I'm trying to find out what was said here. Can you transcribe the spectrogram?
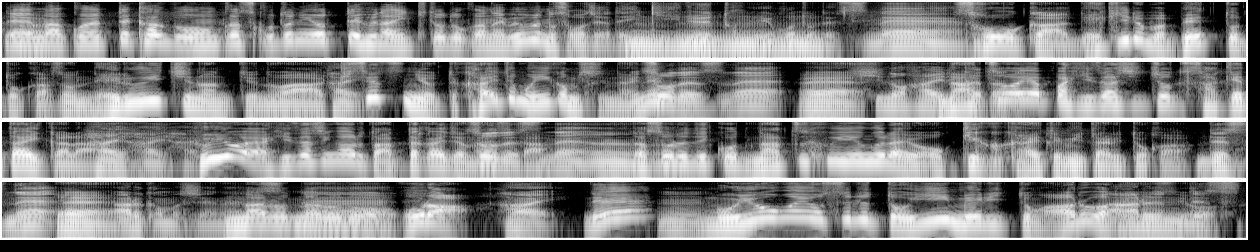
でまあこうやって家具を動かすことによって普段行き届かない部分の掃除ができるということですね。そうかできればベッドとかその寝る位置なんていうのは季節によって変えてもいいかもしれないね。そうですね。日の入り夏はやっぱ日差しちょっと避けたいから冬は日差しがあると暖かいじゃないですか。そうですね。それでこう夏冬ぐらいは大きく変えてみたりとか。ですね。あるかもしれないなるほどなるほど。ほらね模様替えをするといいメリットがあるわけです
